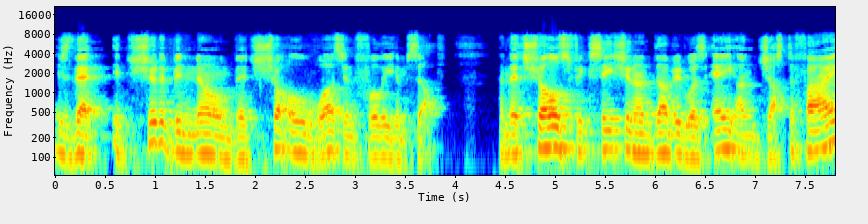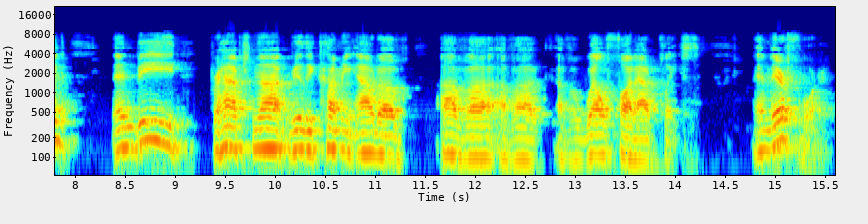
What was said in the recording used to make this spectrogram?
is that it should have been known that Shaul wasn't fully himself. And that Shaul's fixation on David was A, unjustified, and B, perhaps not really coming out of, of, a, of, a, of a well thought out place. And therefore,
